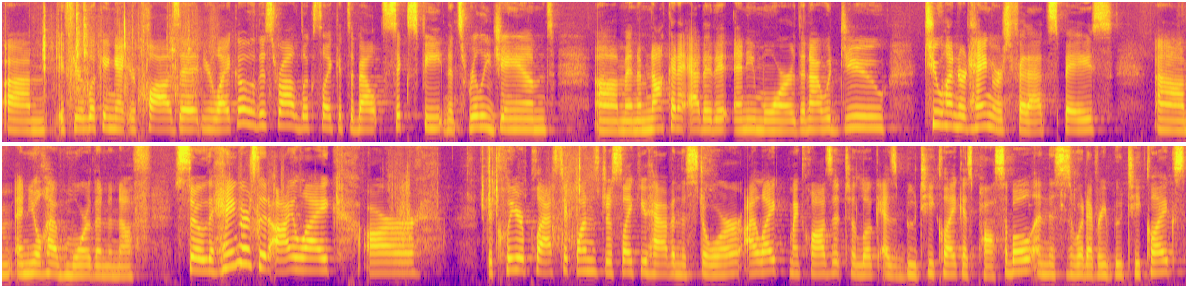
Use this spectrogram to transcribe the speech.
um, if you're looking at your closet and you're like, oh, this rod looks like it's about six feet and it's really jammed um, and I'm not gonna edit it anymore, then I would do 200 hangers for that space um, and you'll have more than enough. So the hangers that I like are the clear plastic ones, just like you have in the store. I like my closet to look as boutique-like as possible, and this is what every boutique likes.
